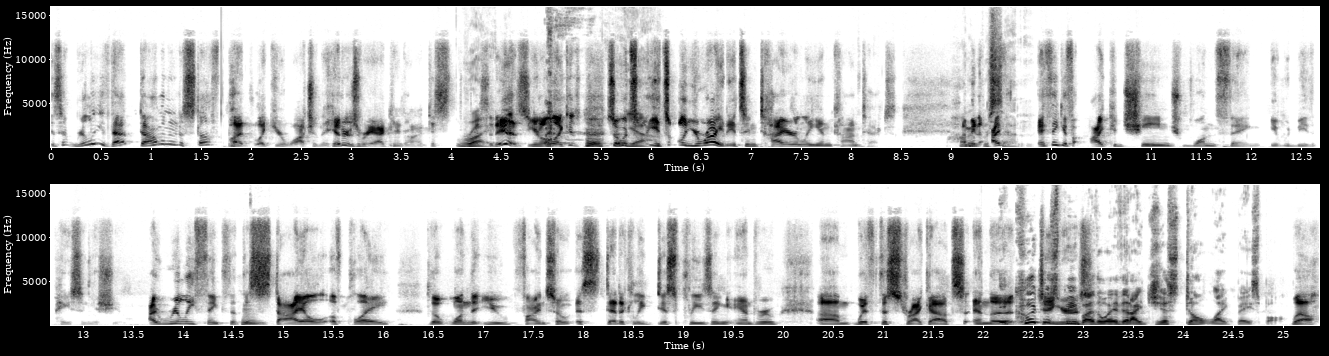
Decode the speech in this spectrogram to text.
is it really that dominant of stuff? But like you're watching the hitters react, and you're going, I guess, right. Yes, it is. You know, like it's, so it's yeah. it's you're right. It's entirely in context. 100%. I mean, I, I think if I could change one thing, it would be the pacing issue. I really think that the hmm. style of play, the one that you find so aesthetically displeasing, Andrew, um, with the strikeouts and the it could dingers, just be, by the way, that I just don't like baseball. Well,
